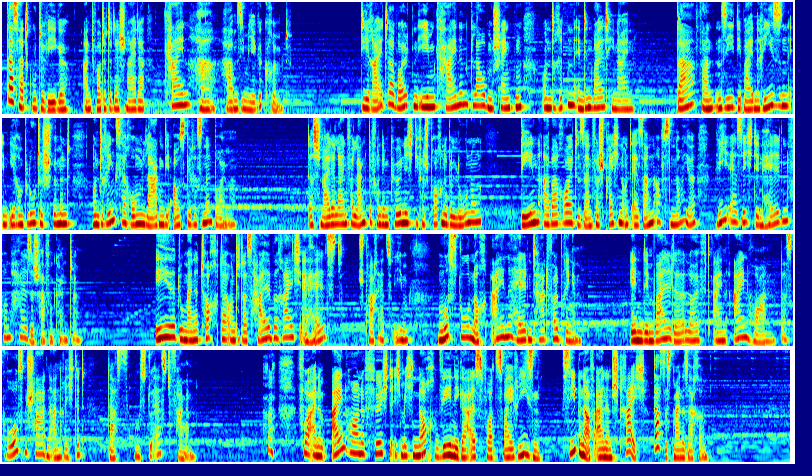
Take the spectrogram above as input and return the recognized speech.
Das hat gute Wege, antwortete der Schneider, kein Haar haben sie mir gekrümmt. Die Reiter wollten ihm keinen Glauben schenken und ritten in den Wald hinein. Da fanden sie die beiden Riesen in ihrem Blute schwimmend, und ringsherum lagen die ausgerissenen Bäume. Das Schneiderlein verlangte von dem König die versprochene Belohnung, den aber reute sein Versprechen und er sann aufs neue, wie er sich den Helden vom Halse schaffen könnte. Ehe du meine Tochter und das halbe Reich erhältst, sprach er zu ihm, musst du noch eine Heldentat vollbringen. In dem Walde läuft ein Einhorn, das großen Schaden anrichtet, das musst du erst fangen. Vor einem Einhorne fürchte ich mich noch weniger als vor zwei Riesen. Siebene auf einen Streich, das ist meine Sache.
